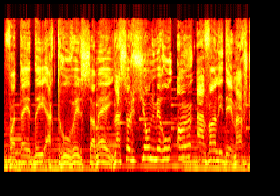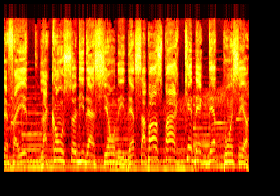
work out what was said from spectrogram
va t'aider à retrouver le sommeil. La solution numéro un avant les démarches de faillite, la consolidation des dettes. Ça passe par québecdebt.ca.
